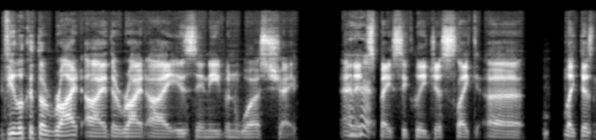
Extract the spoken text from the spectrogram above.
if you look at the right eye, the right eye is in even worse shape. And it's basically just like uh like there's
